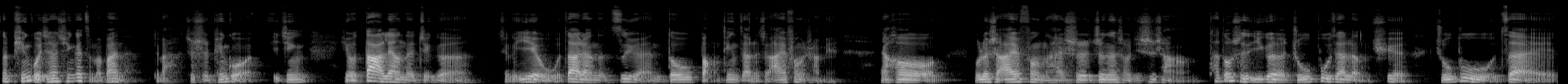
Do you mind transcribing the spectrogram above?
那苹果接下去应该怎么办呢？对吧？就是苹果已经有大量的这个这个业务，大量的资源都绑定在了这 iPhone 上面，然后无论是 iPhone 还是智能手机市场，它都是一个逐步在冷却，逐步在。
